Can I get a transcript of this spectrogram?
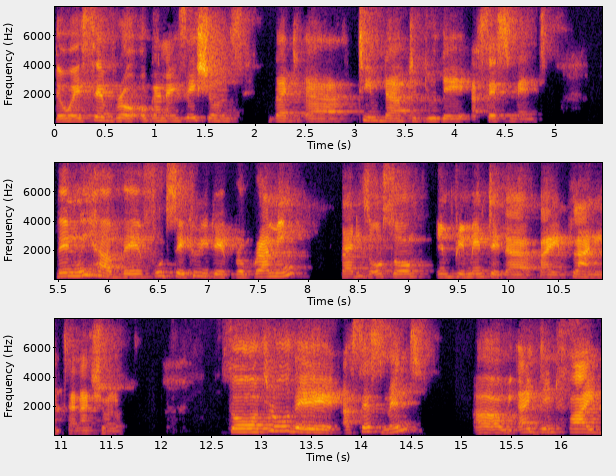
there were several organizations that uh, teamed up to do the assessment. Then we have the food security programming that is also implemented uh, by Plan International. So through the assessment, uh, we identified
